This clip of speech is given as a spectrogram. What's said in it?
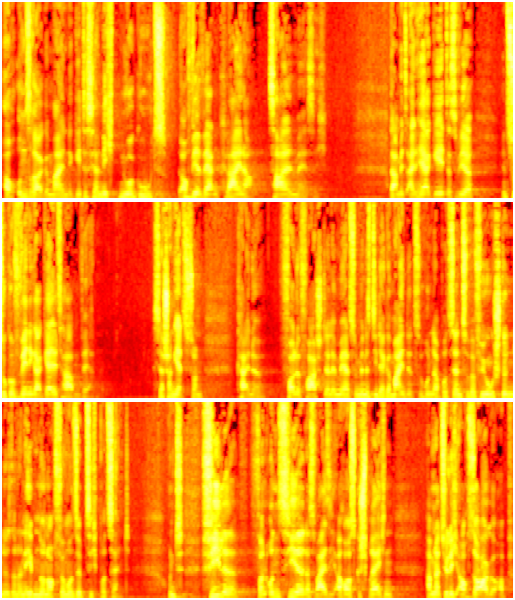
Auch unserer Gemeinde geht es ja nicht nur gut. Auch wir werden kleiner, zahlenmäßig. Damit einhergeht, dass wir in Zukunft weniger Geld haben werden. Ist ja schon jetzt schon keine volle Fahrstelle mehr, zumindest die der Gemeinde zu 100 Prozent zur Verfügung stünde, sondern eben nur noch 75 Prozent. Und viele von uns hier, das weiß ich auch aus Gesprächen, haben natürlich auch Sorge, ob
